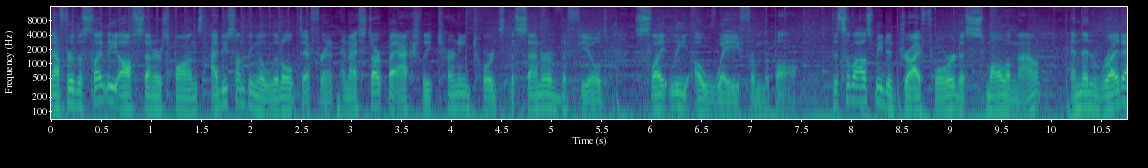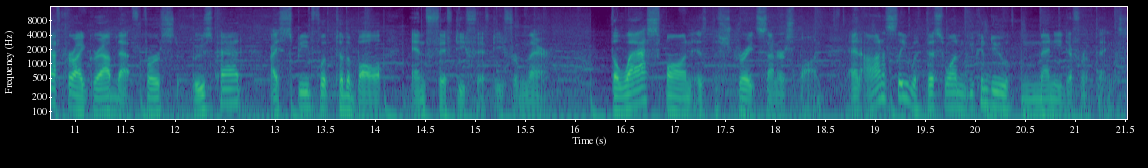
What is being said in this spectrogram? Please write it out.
Now for the slightly off-center spawns, I do something a little different, and I start by actually turning towards the center of the field, slightly away from the ball. This allows me to drive forward a small amount, and then right after I grab that first boost pad, I speed flip to the ball and 50-50 from there. The last spawn is the straight center spawn, and honestly with this one you can do many different things.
